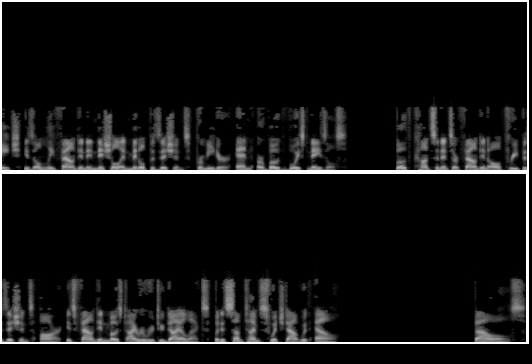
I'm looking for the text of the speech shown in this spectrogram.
H is only found in initial and middle positions, per meter, N, are both voiced nasals. Both consonants are found in all three positions, R, is found in most Irarutu dialects, but is sometimes switched out with L. Vowels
